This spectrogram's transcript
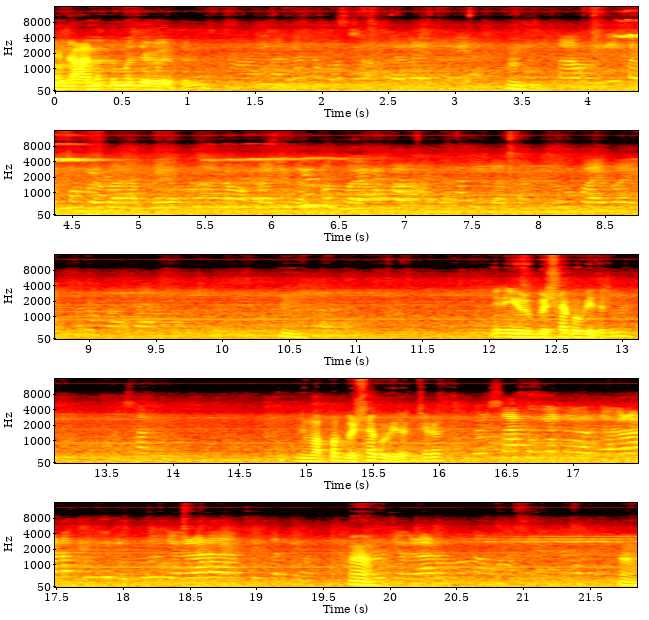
ಇನ್ನು ಅಣ್ಣ ತಮ್ಮ ಜಗಳ ಇತ್ತು ಹ್ಞೂ ಆ ಹುಡುಗಿ ಕರ್ಕೊಂಡ್ಬರ್ಬೇಡ ಅಂತ ನಮ್ಮ ಅಪ್ಪಾಜಿ ಕರ್ಕೊಂಡು ಬಾಯ್ ತಂದ್ರು ಬಾಯ್ ಬಾಯ್ ಇಬ್ಬರು ಬಾಯ್ ಬಾಯ್ ಹ್ಞೂ ಏನು ಇವ್ರು ಬಿಡ್ಸಕ್ಕೆ ಹೋಗಿದ್ರಿ ನಿಮ್ಮ ಅಪ್ಪ ಬಿಡ್ಸಕ್ಕೆ ಹೋಗಿದ್ರಿ ಜಗಳ? ಅವ್ರು ಹಾಂ. ಹಾಂ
